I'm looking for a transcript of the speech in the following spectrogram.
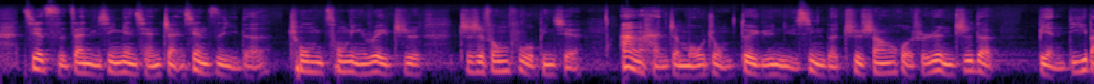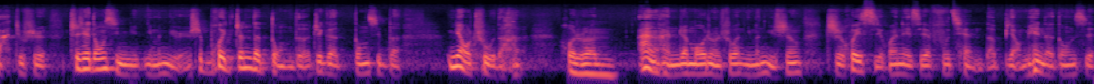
借此在女性面前展现自己的聪聪明睿智、知识丰富，并且暗含着某种对于女性的智商或者是认知的贬低吧。就是这些东西，你你们女人是不会真的懂得这个东西的妙处的，或者说暗含着某种说你们女生只会喜欢那些肤浅的表面的东西，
